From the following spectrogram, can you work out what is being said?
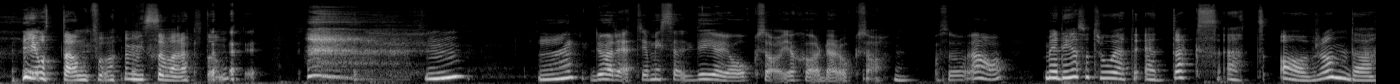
i ottan på midsommarafton. Mm. Mm, du har rätt, jag missar, det gör jag också. Jag skördar också. Mm. Och så, ja. Med det så tror jag att det är dags att avrunda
